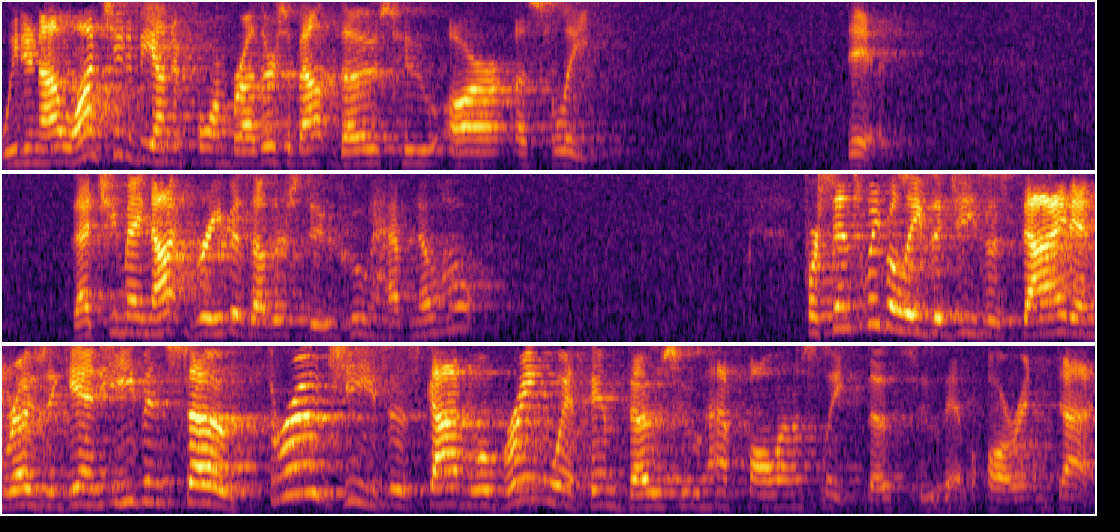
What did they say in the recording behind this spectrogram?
We do not want you to be uninformed, brothers, about those who are asleep, dead, that you may not grieve as others do who have no hope. For since we believe that Jesus died and rose again, even so, through Jesus, God will bring with him those who have fallen asleep, those who have already died.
